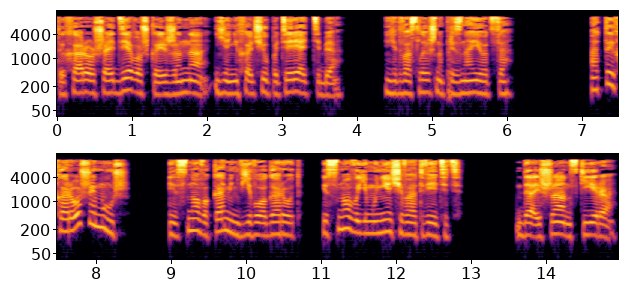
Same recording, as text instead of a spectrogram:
«Ты хорошая девушка и жена, я не хочу потерять тебя», — едва слышно признается. «А ты хороший муж?» И снова камень в его огород, и снова ему нечего ответить. «Дай шанс, Кира!»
